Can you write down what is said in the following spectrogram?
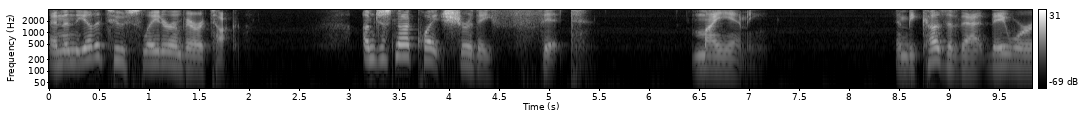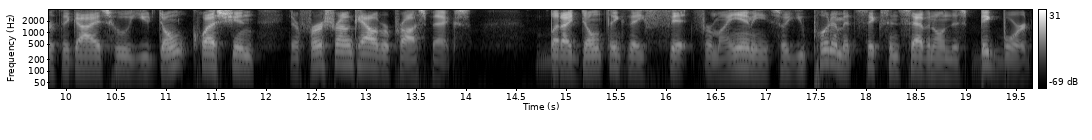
And then the other two, Slater and Vera Tucker. I'm just not quite sure they fit Miami. And because of that, they were the guys who you don't question their first round caliber prospects but I don't think they fit for Miami. So you put them at six and seven on this big board,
